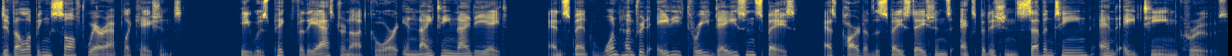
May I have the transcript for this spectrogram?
developing software applications. He was picked for the astronaut corps in 1998 and spent 183 days in space as part of the space station's Expedition 17 and 18 crews.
